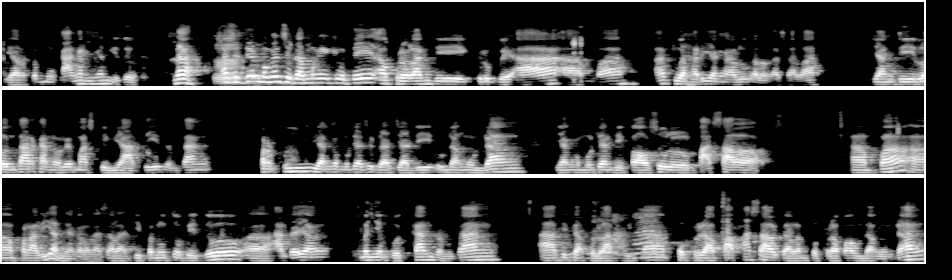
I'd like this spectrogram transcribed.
biar temu kangen kan gitu. Nah, Mas Hmm. Udin mungkin sudah mengikuti obrolan di grup WA apa ah, dua hari yang lalu kalau nggak salah yang dilontarkan oleh Mas Dimyati tentang Perpu yang kemudian sudah jadi undang-undang yang kemudian di klausul pasal apa eh, peralihan ya kalau nggak salah. Di penutup itu eh, ada yang menyebutkan tentang uh, tidak berlakunya beberapa pasal dalam beberapa undang-undang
